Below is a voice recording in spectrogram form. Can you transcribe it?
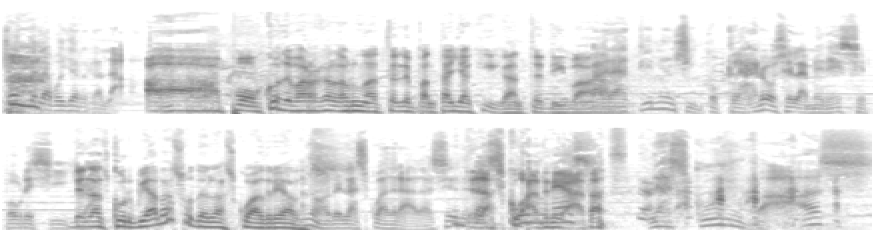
Yo te la voy a regalar. Ah, ¿a poco le va a regalar una telepantalla gigante, Diva? Para ti ni un 5, claro, se la merece, pobrecilla. ¿De las curviadas o de las cuadreadas? No, de las cuadradas. ¿eh? De las cuadreadas. curvas, Las curvas.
